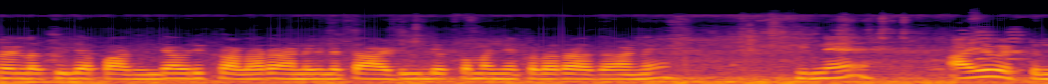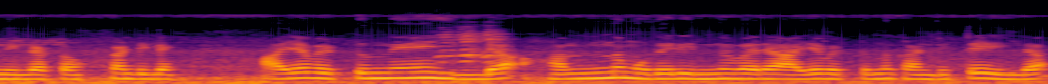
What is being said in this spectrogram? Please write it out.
വെള്ളത്തിൽ. അപ്പോൾ അതിന്റെ ഒരു കളറാണ്. പിന്നെ താടിയിലൊക്കെ മഞ്ഞ കളർ അതാണ്. പിന്നെ അയ വെട്ടുന്നില്ല കേട്ടോ കണ്ടില്ലേ? അയ വെട്ടുന്നേ ഇല്ല. അന്ന് മുതൽ ഇന്ന് വരെ അയ വെട്ടുന്ന കണ്ടിട്ടേ ഇല്ല.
